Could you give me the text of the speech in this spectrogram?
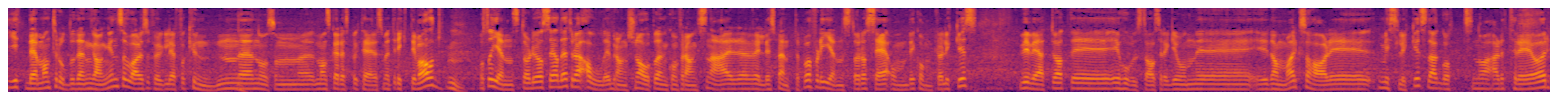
gitt det man trodde den gangen, så var det selvfølgelig for kunden eh, noe som eh, man skal respektere som et riktig valg. Og så gjenstår det jo å se, og det tror jeg alle i bransjen og alle på denne konferansen er eh, veldig spente på, for det gjenstår å se om de kommer til å lykkes. Vi vet jo at i, i hovedstadsregionen i, i Danmark så har de mislykkes. Det har gått, nå er det tre år.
